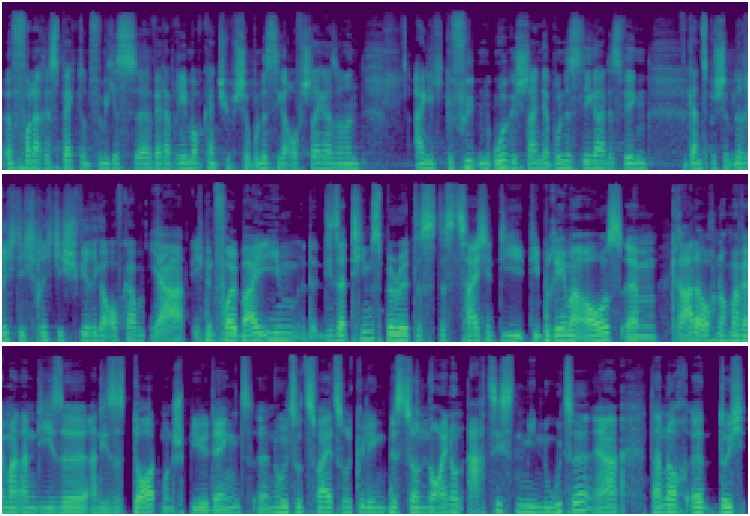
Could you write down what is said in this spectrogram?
äh, voller Respekt und für mich ist äh, Werder Bremen auch kein typischer Bundesliga-Aufsteiger, sondern eigentlich gefühlt ein Urgestein der Bundesliga, deswegen ganz bestimmt eine richtig, richtig schwierige Aufgabe. Ja, ich bin voll bei ihm. Dieser Team Spirit, das, das zeichnet die, die Bremer aus. Ähm, Gerade auch nochmal, wenn man an diese, an dieses Dortmund-Spiel denkt, äh, 0 zu 2 zurückgelegen bis zur 89. Minute, ja, dann noch äh, durch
